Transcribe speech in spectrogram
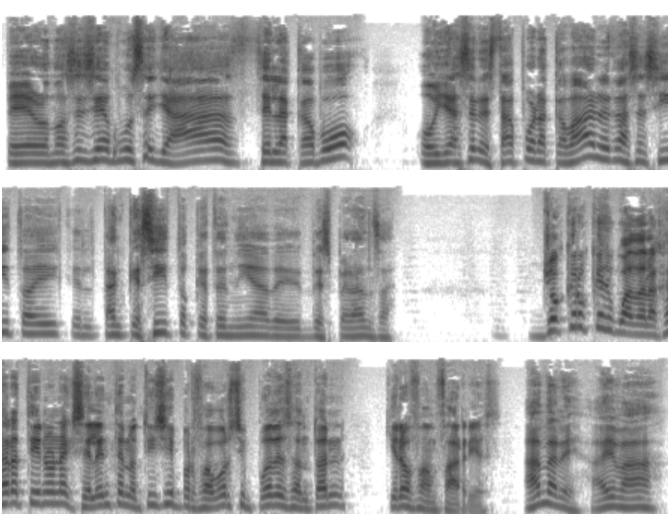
Pero no sé si a Buse ya se le acabó o ya se le está por acabar el gasecito ahí, el tanquecito que tenía de, esperanza. Yo creo que Guadalajara tiene una excelente noticia y por favor, si puedes, Antoine, quiero fanfarrias. Ándale, ahí va.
